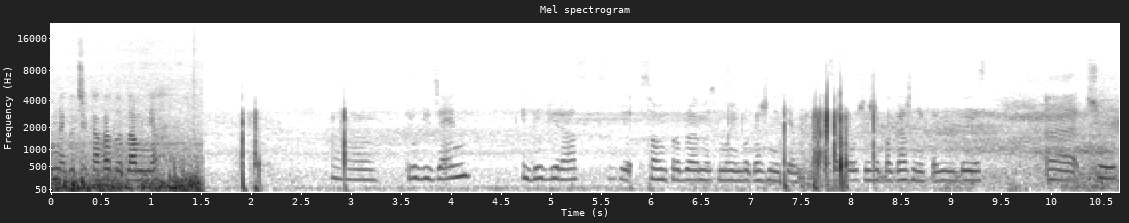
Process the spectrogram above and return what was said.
innego, ciekawego dla mnie. E, Drugi dzień i drugi raz są problemy z moim bagażnikiem. Okazało się, że bagażnik tak jakby jest e, ciut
